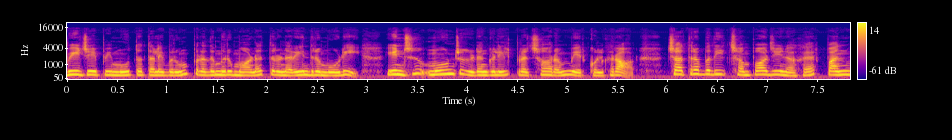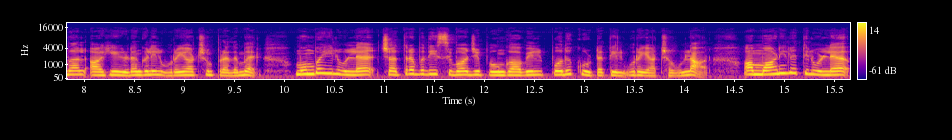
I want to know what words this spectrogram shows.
பிஜேபி மூத்த தலைவரும் பிரதமருமான திரு நரேந்திர மோடி இன்று மூன்று இடங்களில் பிரச்சாரம் மேற்கொள்கிறார். சத்ரபதி சம்பாஜி நகர் பன்வால் ஆகிய இடங்களில் உரையாற்றும் பிரதமர் மும்பையில் உள்ள சத்ரபதி சிவாஜி பூங்காவில் பொதுக்கூட்டத்தில் உரையாற்றவுள்ளார் அம்மாநிலத்தில் உள்ள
